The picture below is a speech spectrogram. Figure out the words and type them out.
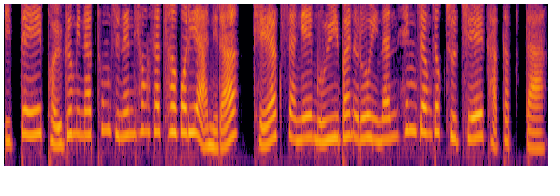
이때의 벌금이나 통지는 형사처벌이 아니라 계약상의 무위반으로 인한 행정적 조치에 가깝다.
